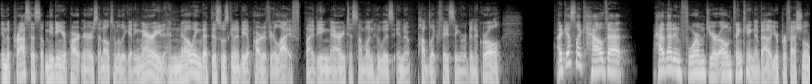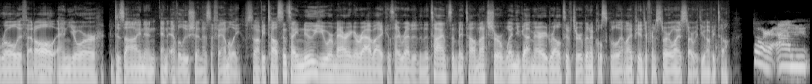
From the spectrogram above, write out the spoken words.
in the process of meeting your partners and ultimately getting married and knowing that this was going to be a part of your life by being married to someone who was in a public facing rabbinic role. I guess like how that how that informed your own thinking about your professional role, if at all, and your design and, and evolution as a family. So, Avital, since I knew you were marrying a rabbi because I read it in the Times, and Maytal, I'm not sure when you got married relative to rabbinical school. That might be a different story. Why don't I start with you, Avital? Sure. Um,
